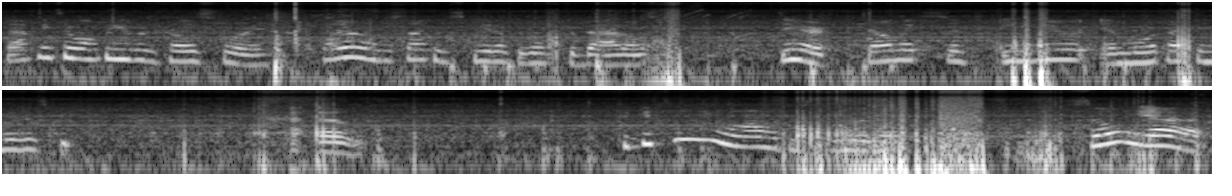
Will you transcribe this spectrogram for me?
That means I won't be able to tell a story. Well, I'm just not going to speed up the rest of the battles. There, that'll make sense easier and more time for me to speak. Uh-oh. To continue on with this video, so yeah,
